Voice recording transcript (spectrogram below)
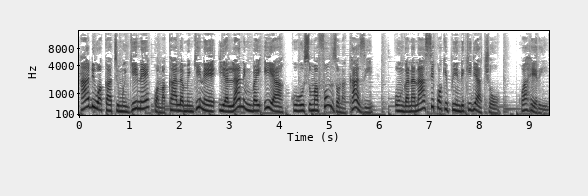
Hadi wakati mwingine kwa makala mengine ya Learning by Ear kuhusu mafunzo na kazi, ungana nasi kwa kipindi kijacho. Kwa heri.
